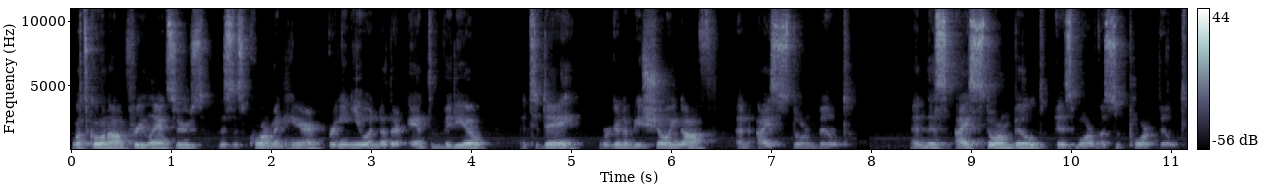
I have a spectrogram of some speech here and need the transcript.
What's going on freelancers? This is Corman here bringing you another Anthem video and today we're going to be showing off an Ice Storm build. And this Ice Storm build is more of a support build.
